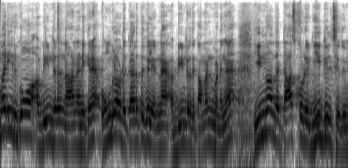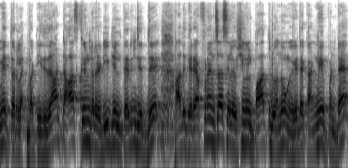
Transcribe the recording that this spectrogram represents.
மாதிரி இருக்கும் அப்படின்றது நான் நினைக்கிறேன். உங்களோட கருத்துக்கள் என்ன அப்படின்றத கமெண்ட் பண்ணுங்க. இன்னும் அந்த டாஸ்கோட டீட்டெயில்ஸ் எதுவுமே தெரியல. பட் இதுதான் டாஸ்க்குன்ற டீட்டெயில் தெரிஞ்சிருது. அதுக்கு ரெஃபரன்ஸாக சில விஷயங்கள் பார்த்துட்டு வந்து உங்ககிட்ட கன்வே பண்ணிட்டேன்.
